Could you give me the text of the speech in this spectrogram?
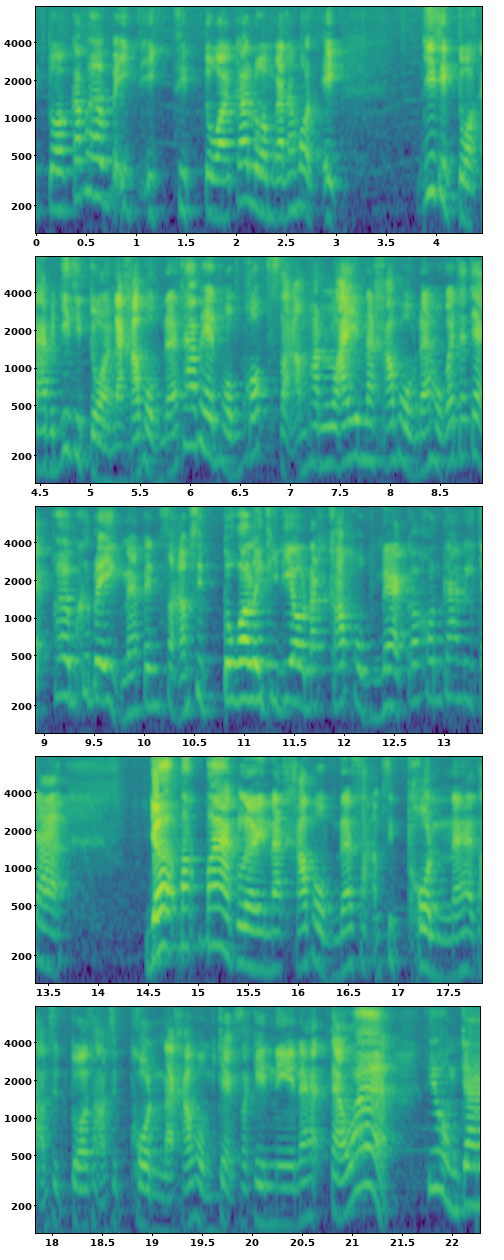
10 ตัวก็เพิ่มไปอีกอีก 10 ตัวก็รวมกันทั้งหมดอีก 20 ตัวกลายเป็น 20 ตัวนะครับผมนะถ้าเพจผมครบ 3,000 ไลค์นะครับผมนะผมก็จะแจกเพิ่มขึ้นไปอีกนะเป็น 30 ตัวเลยทีเดียวนะครับผมเนี่ยก็ค่อนข้างที่จะเยอะมากๆเลยนะครับผมนะสามสิบคนนะฮะสามสิบตัวสามสิบคนนะครับผมแจกสกินนี้นะฮะแต่ว่าที่ผมจะ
